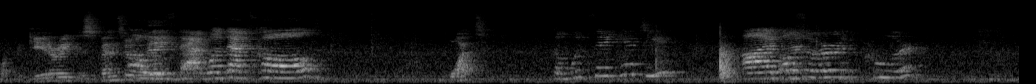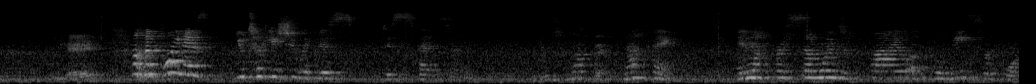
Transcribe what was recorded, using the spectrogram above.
What, the Gatorade dispenser Oh, thing? is that what that's called? What? Some would say canteen. I've also heard cooler. Okay. Well, the point is, you took issue with this dispenser. It was nothing. Nothing. Enough for someone to file a police report.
